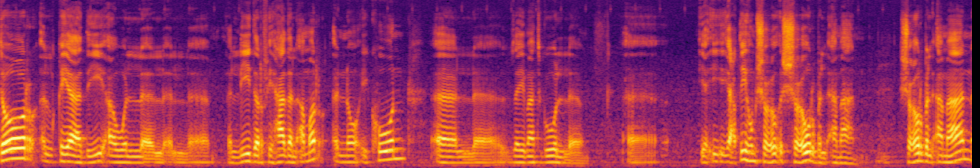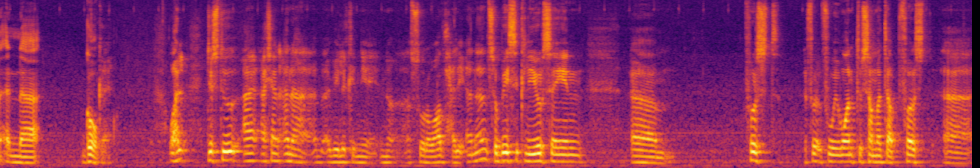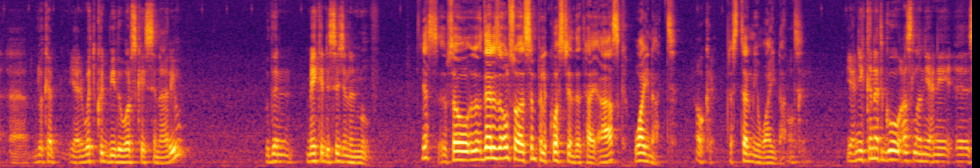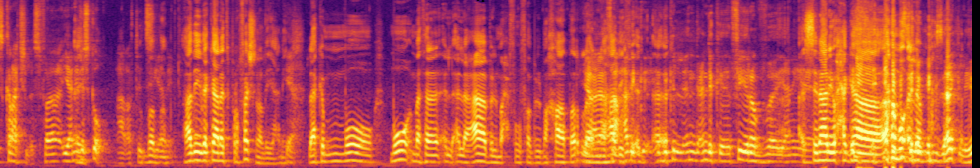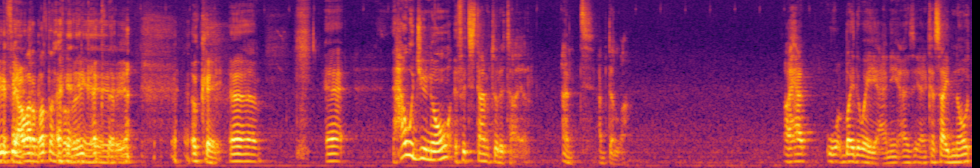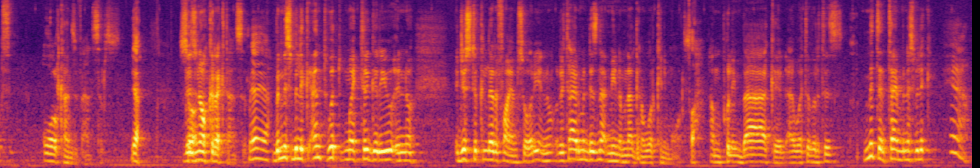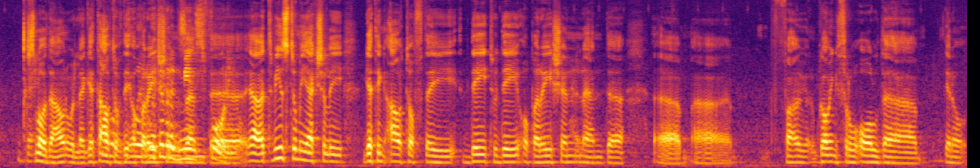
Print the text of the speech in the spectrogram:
دور القيادي أو ال- ال- ال- الليدر في هذا الأمر إنه يكون آه، زي ما تقول آه، يعطيهم شعور الشعور بالامان شعور بالامان انه جو أوكي وهل just to عشان أنا ابي لك اني الصورة واضحه لي أنا so basically you're saying um, first if, if we want to sum it up first uh, uh, look at يعني what could be the worst case scenario then make a decision and move Yes. So there is also a simple question that I ask: Why not? okay Just tell me why not. okay. يعني you cannot go أصلا يعني سكراتشلس فيعني just go. عرفت؟ بالضبط. يعني هذه إذا كانت بروفيشنالي يعني. Yeah. لكن مو مو مثلا الألعاب المحفوفة بالمخاطر لأن هذه في هذيك عندك فير اوف يعني السيناريو حقها مؤلم. اكزاكتلي في عوار بطن ذيك أكثر يعني. أوكي how would you know if it's time to retire? أنت عبد الله. I have by the way يعني as يعني كسايد نوت all kinds of answers yeah there's So- no correct answer yeah yeah بالنسبه لك انت what might trigger you انه just to clarify I'm sorry انه retirement does not mean I'm not going to work anymore صح I'm pulling back uh, whatever it is متى التايم بالنسبه لك yeah okay. slow down ولا get out of the Wh- wh- operations whatever it means and, for uh, you. yeah it means to me actually getting out of the day to day operation Hello. and uh, um, uh, fo- going through all the you know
